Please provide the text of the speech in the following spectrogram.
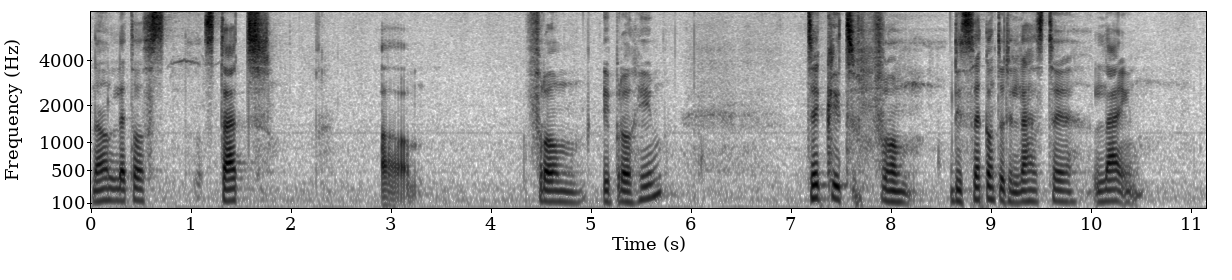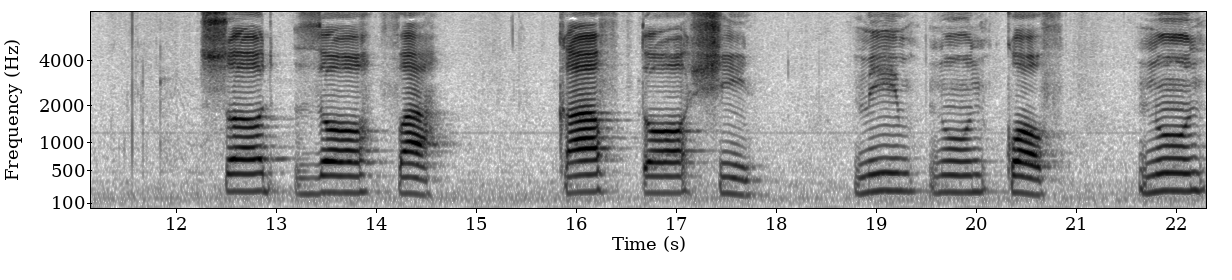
Now let us start um, from Ibrahim. Take it from the second to the last uh, line. Sod Tho Fa Kaf To Shin Mim Nun Kof Nun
